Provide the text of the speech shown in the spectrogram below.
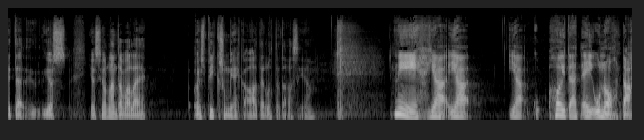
Että jos, jos jollain tavalla olisi fiksummin ehkä ajatellut tätä asiaa. Niin, ja, ja, ja hoitajat ei unohda.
